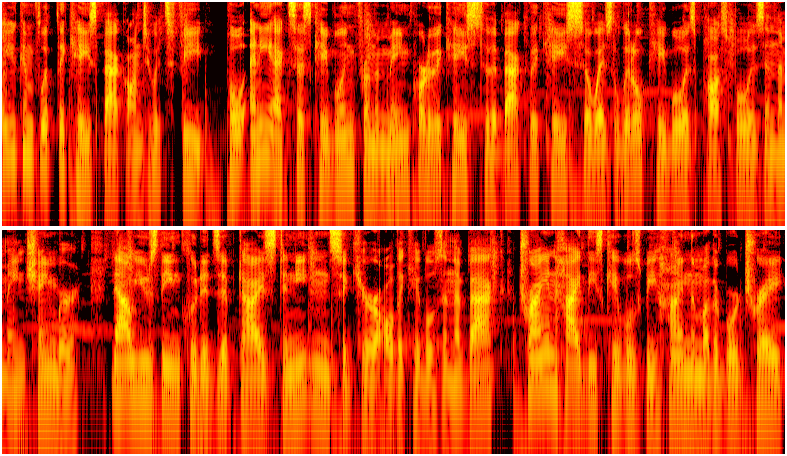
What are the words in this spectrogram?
you can flip the case back onto its feet. Pull any excess cabling from the main part of the case to the back of the case so as little cable as possible is in the main chamber. Now use the included zip ties to neaten and secure all the cables in the back. Try and hide these cables behind the motherboard tray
